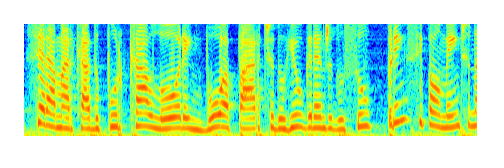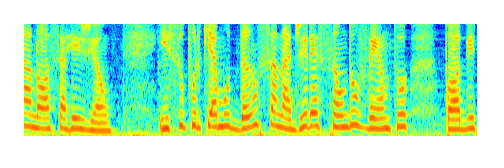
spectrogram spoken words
será marcado por calor em boa parte do Rio Grande do Sul, principalmente na nossa região. Isso porque a mudança na direção do vento pode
